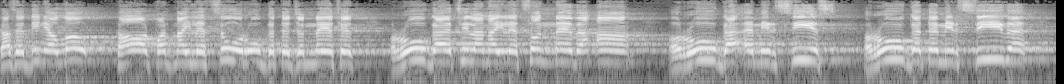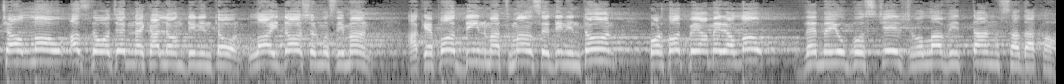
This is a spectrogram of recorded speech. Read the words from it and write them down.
ngase dini i Allahut ka ardh për të na i lehtsu rrugët e xhenetit rruga e cila na i lehtson neve a Rruga e mirësisë, rrugët e mirësive që Allahu Azza wa Jalla na i ka lënë n'dinin tonë. Vëlla i dashur musliman, a ke pa din më të madh se dinin tonë? Kur thot pejgamberi Allahut dhe me ju buzqesh vëllavit tan a sadaka.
